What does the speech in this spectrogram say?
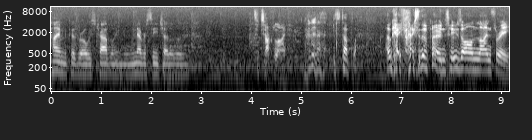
time because we're always traveling and we never see each other really. It's a tough life. It's it's a tough life. Okay, back to the phones. Who's on line three?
